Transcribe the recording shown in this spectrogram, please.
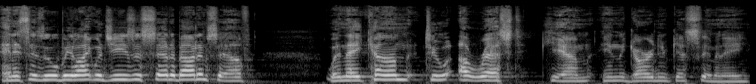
and it says it will be like when Jesus said about himself, when they come to arrest him in the Garden of Gethsemane,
